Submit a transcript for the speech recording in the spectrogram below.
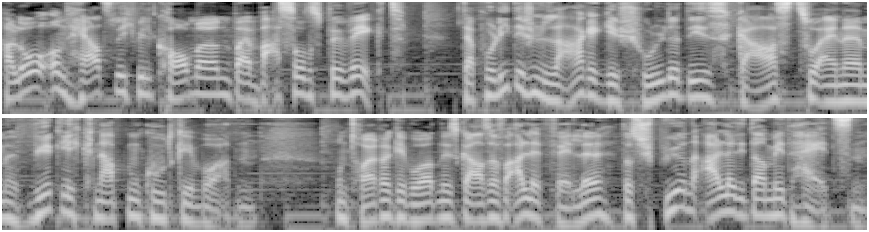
Hallo und herzlich willkommen bei Was uns bewegt. Der politischen Lage geschuldet ist Gas zu einem wirklich knappen Gut geworden. Und teurer geworden ist Gas auf alle Fälle. Das spüren alle, die damit heizen.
